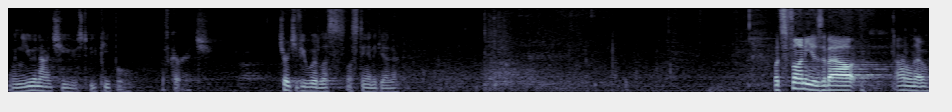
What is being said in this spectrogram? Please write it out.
when you and I choose to be people of courage. Church, if you would, let's, let's stand together. What's funny is about, I don't know,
